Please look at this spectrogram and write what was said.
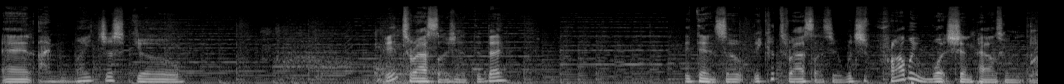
And I might just go... They didn't Terastallize yet, did they? They didn't, so they could Terastallize here, which is probably what Chien-Pao is going to do.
